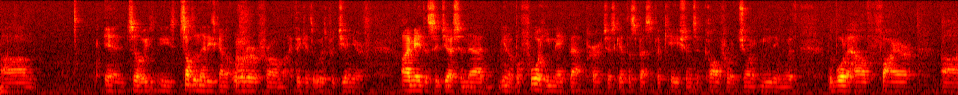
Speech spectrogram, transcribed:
Um, And so he's, he's, something that he's gonna order from, I think it was Virginia. I made the suggestion that, you know, before he make that purchase, get the specifications and call for a joint meeting with the Board of Health, Fire, uh,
